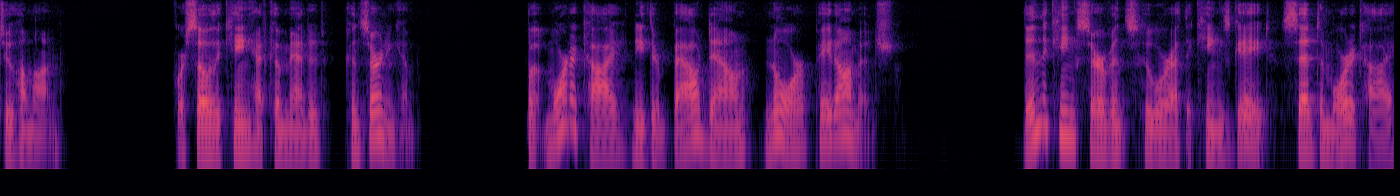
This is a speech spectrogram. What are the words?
to Haman, for so the king had commanded concerning him. But Mordecai neither bowed down nor paid homage. Then the king's servants who were at the king's gate said to Mordecai,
